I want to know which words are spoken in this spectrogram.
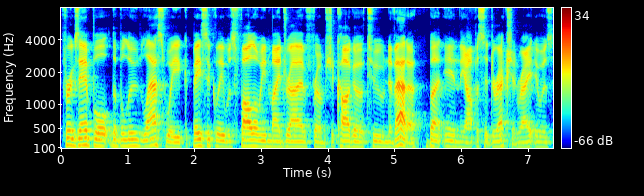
for example, the balloon last week basically was following my drive from Chicago to Nevada, but in the opposite direction, right? It was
